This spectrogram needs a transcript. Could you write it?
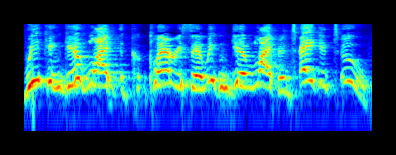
We can give life. Clary said we can give life and take it too.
